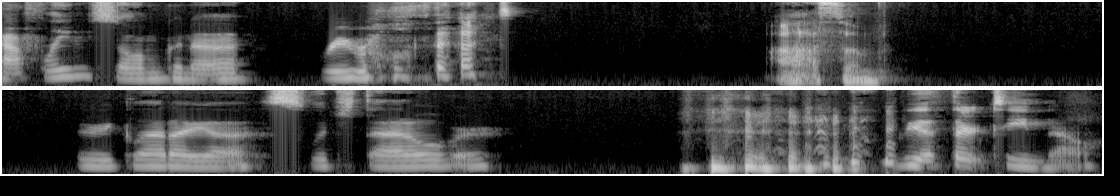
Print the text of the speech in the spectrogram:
halfling, so I'm gonna re-roll that. Awesome. Very glad I uh, switched that over. It'll be a 13 now.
